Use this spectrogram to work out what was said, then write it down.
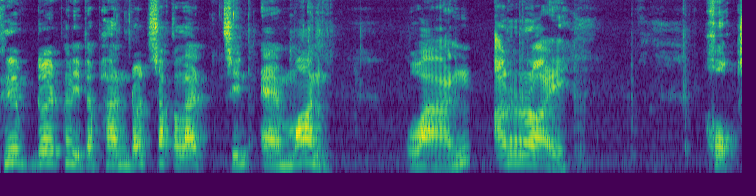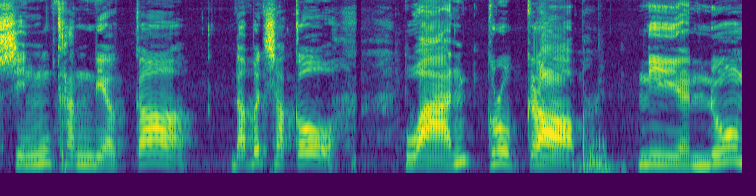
คลืบด้วยผลิตภัณฑ์รสช็อกโกแลตชิ้นแอลมอนด์หวานอร่อย 6 ชิ้นคำเดียวก็ดับเบิลช็อกโกหวานกรุบกรอบ เนียนนุ่ม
